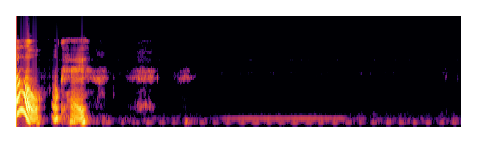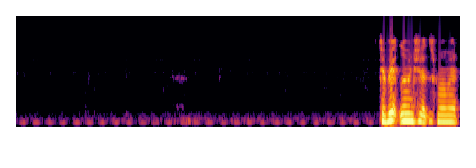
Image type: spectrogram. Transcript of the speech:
Oh, okay. It's a bit limited at this moment.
